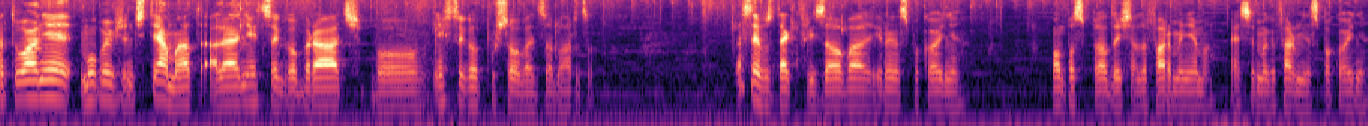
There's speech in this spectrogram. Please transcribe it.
Ewentualnie mógłbym wziąć Tiamat, ale nie chcę go brać, bo nie chcę go puszować za bardzo. Ja sobie tak frizować i robię spokojnie. On po podejścia do farmy nie ma, ja sobie mogę farmić spokojnie.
